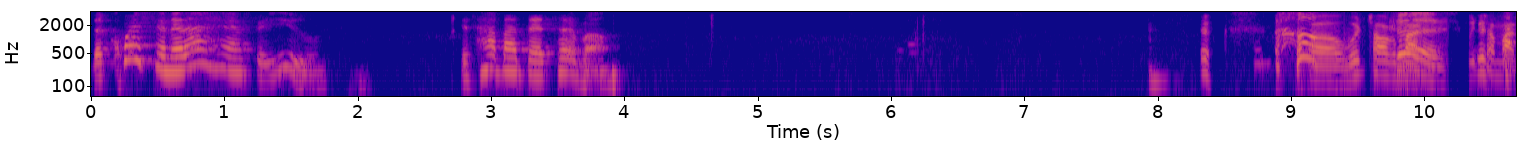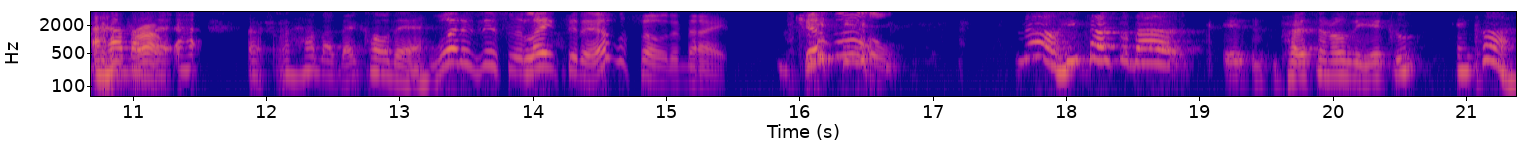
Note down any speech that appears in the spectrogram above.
the question that I have for you is, how about that turbo? Uh, we're talking about this. We're talking about the How about that? How, uh, how about that Kodak? What does this relate to the episode tonight? Come on. No, he talks about personal vehicle and car.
